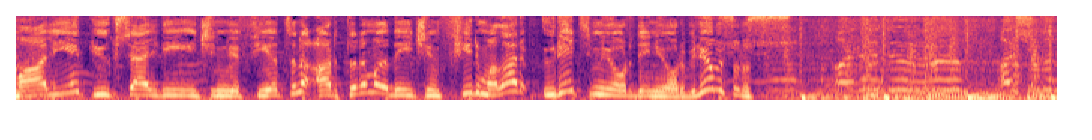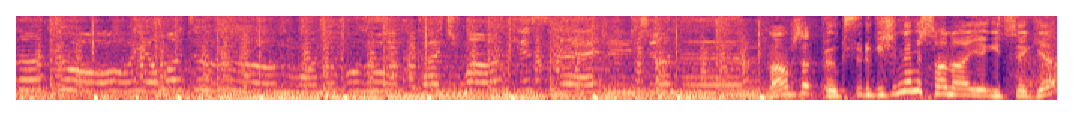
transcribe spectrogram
maliyet yükseldiği için ve fiyatını arttıramadığı için firmalar üretmiyor deniyor biliyor musunuz? Aradım aşkına doyamadım Ne yapsak öksürük için de mi sanayiye gitsek ya?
